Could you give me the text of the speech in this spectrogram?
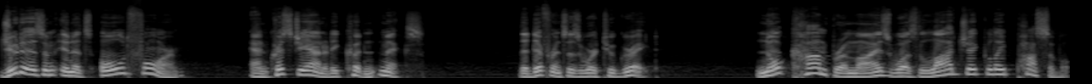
Judaism in its old form and Christianity couldn't mix. The differences were too great. No compromise was logically possible.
